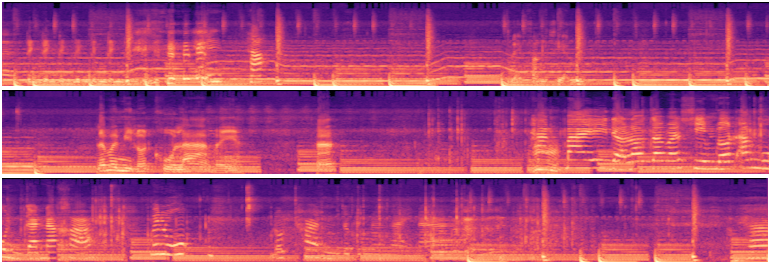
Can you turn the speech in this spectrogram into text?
อดึงดึงดึงดึงดึงดึงดึงฮะไหนฟังเสียงแล้วมันมีรสโคล่าไหมอะฮะ มาชิมรสองุ่นกันนะคะ ไม่รู้รสชาติมันจะเป็นยังไงนะใช่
